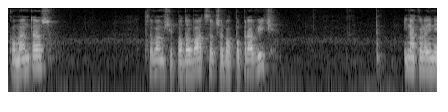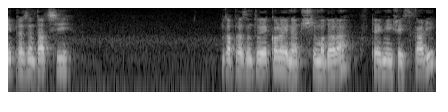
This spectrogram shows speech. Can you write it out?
komentarz, co Wam się podoba, co trzeba poprawić. I na kolejnej prezentacji zaprezentuję kolejne trzy modele w tej mniejszej skali.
